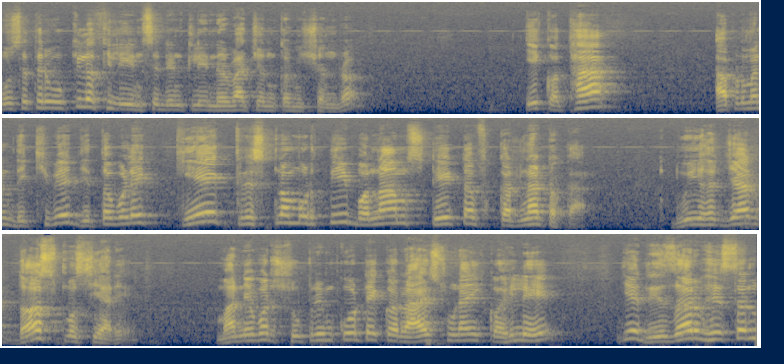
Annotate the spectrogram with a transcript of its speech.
मुझे वकिल थी इनसीडेटली निर्वाचन कमिशन रहा आपण मैंने देखिए जितेबले के कृष्णमूर्ति बनाम स्टेट अफ कर्णाटका दुई हजार दस मसीह मानवर सुप्रीमकोर्ट एक राय शुणाई कहले जे रिजर्वेशन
